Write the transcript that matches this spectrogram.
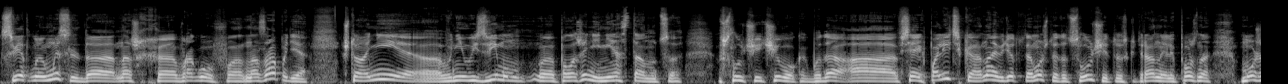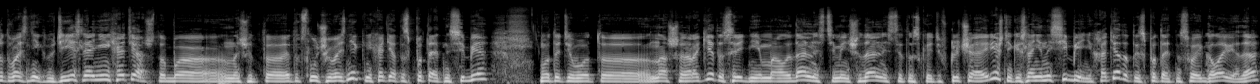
светлую мысль до наших врагов на Западе, что они в неуязвимом положении не останутся в случае чего, как бы, да, а вся их политика, она ведет к тому, что этот случай, так сказать, рано или поздно может возникнуть. И если они не хотят, чтобы, значит, этот случай возник, не хотят испытать на себе вот эти вот э, наши ракеты средней и малой дальности, меньшей дальности, так сказать, включая орешник, если они на себе не хотят это испытать на своей голове, да,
